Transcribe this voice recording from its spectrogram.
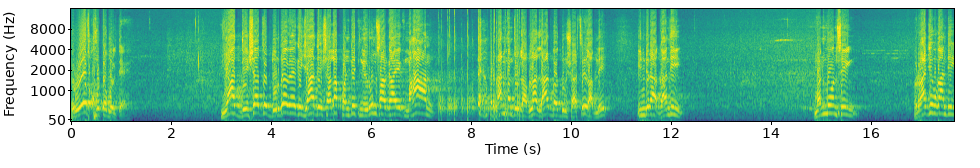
रोज खोटं बोलते. आहे या देशाचं दुर्दैव आहे की या देशाला पंडित नेहरूंसारखा एक महान प्रधानमंत्री लाभला लाल बहादूर शास्त्री लाभले इंदिरा गांधी मनमोहन सिंग राजीव गांधी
